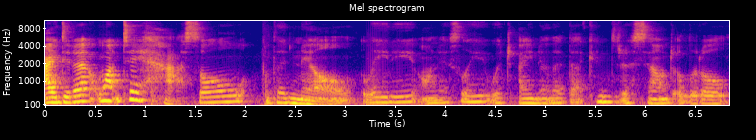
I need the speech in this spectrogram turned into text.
I didn't want to hassle the nail lady, honestly, which I know that that can just sound a little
